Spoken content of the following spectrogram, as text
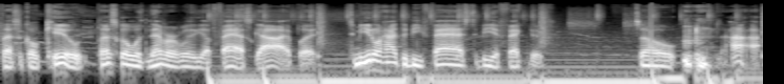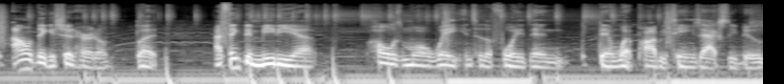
Plaxico killed. Plaxico was never really a fast guy, but to me, you don't have to be fast to be effective. So I, I I don't think it should hurt him, but I think the media holds more weight into the 40 than than what probably teams actually do.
